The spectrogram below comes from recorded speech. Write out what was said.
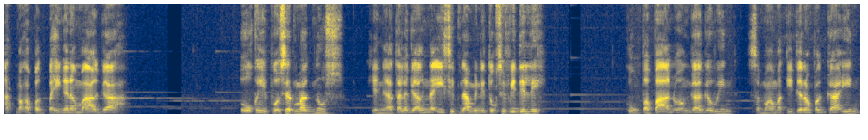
at makapagpahinga ng maaga. Okay po Sir Magnus, yan nga talaga ang naisip namin nitong si Fidel eh. Kung papaano ang gagawin sa mga matitirang pagkain,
